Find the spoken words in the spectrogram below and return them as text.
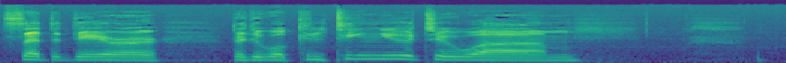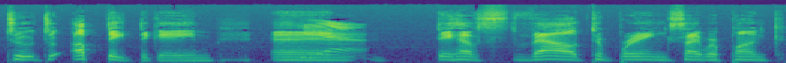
said that they are that they will continue to um to to update the game, and Yeah. they have vowed to bring Cyberpunk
